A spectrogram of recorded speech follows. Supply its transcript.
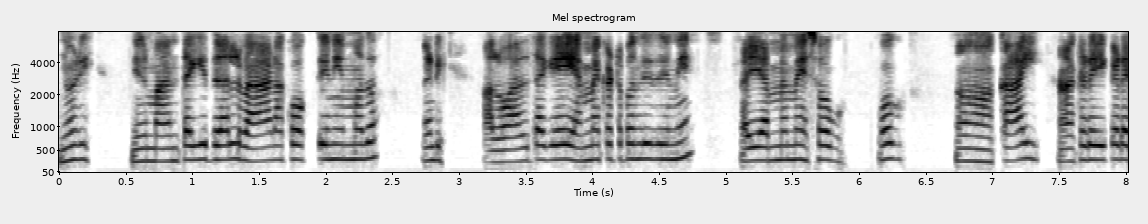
ನೋಡಿ ನಿಮ್ಮ ಮಂತಾಗಿದ್ರೆ ಅಲ್ಲಿ ಆಡಕ್ ಹೋಗ್ತೀನಿ ನಿಮ್ಮದು. ನೋಡಿ, ಅಲ್ಲಿ ಹೊಲ್ದಾಗೆ ಎಮ್ಮೆ ಕಟ್ಟು ಬಂದಿದ್ದೀನಿ. ಎಮ್ಮೆ ಮೇಸ್ ಹೋಗು ಹೋಗು. ಕಾಯಿ, ಆ ಕಡೆ ಈ ಕಡೆ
